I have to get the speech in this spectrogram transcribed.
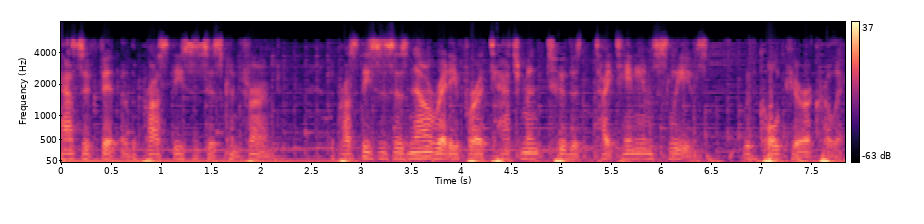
Passive fit of the prosthesis is confirmed, the prosthesis is now ready for attachment to the titanium sleeves with cold cure acrylic.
